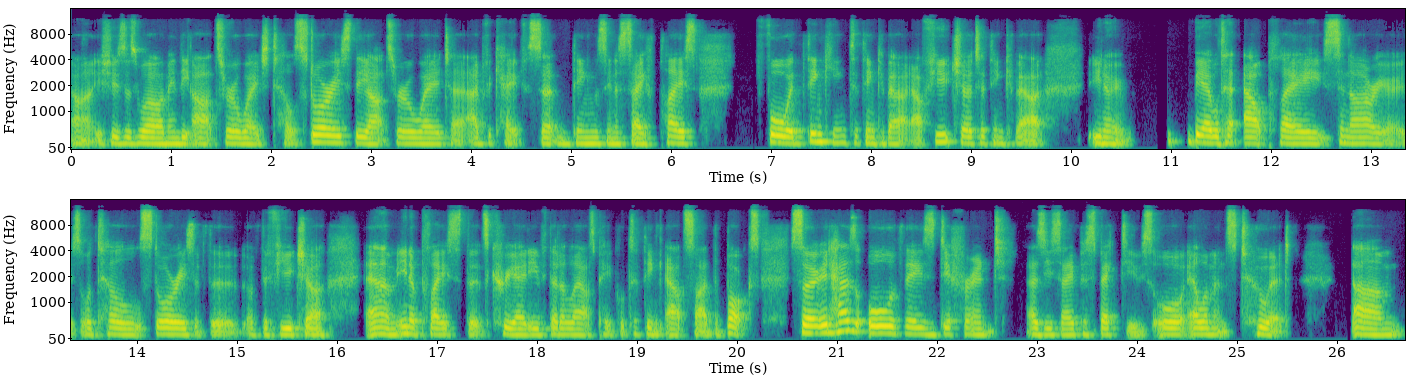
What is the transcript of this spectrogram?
uh, issues as well. I mean, the arts are a way to tell stories, the arts are a way to advocate for certain things in a safe place, forward thinking to think about our future, to think about, you know, be able to outplay scenarios or tell stories of the of the future um, in a place that's creative that allows people to think outside the box. So it has all of these different as you say perspectives or elements to it um,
